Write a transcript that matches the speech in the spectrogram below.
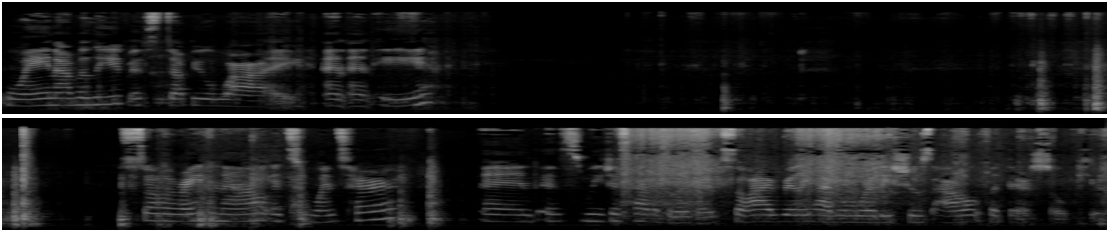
Wayne, I believe. It's W Y N N E. So right now it's winter and it's we just had a blizzard. So I really haven't wore these shoes out, but they're so cute.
